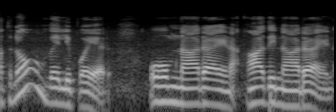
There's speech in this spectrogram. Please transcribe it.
అతను వెళ్ళిపోయారు. ఓం నారాయణ ఆది నారాయణ.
